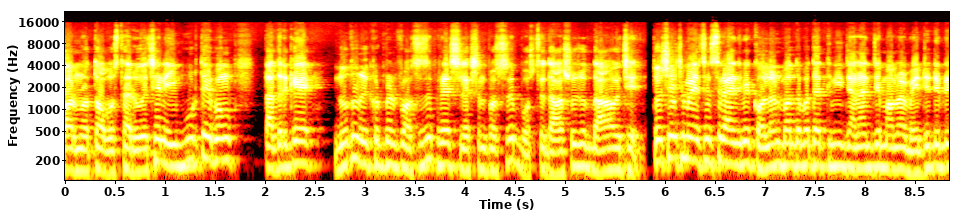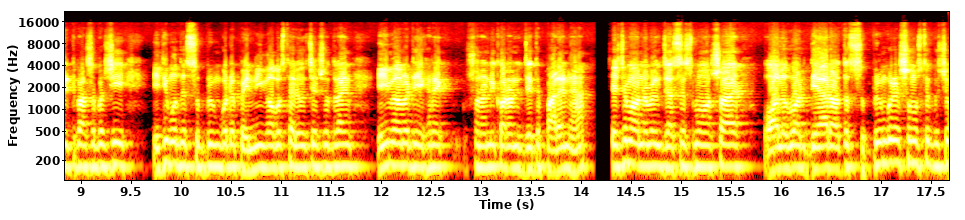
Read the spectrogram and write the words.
কর্মরত অবস্থায় রয়েছেন এই মুহূর্তে এবং তাদেরকে নতুন রিক্রুটমেন্ট প্রসেসে ফ্রেশ সিলেকশন প্রসেসে বসতে দেওয়ার সুযোগ দেওয়া হয়েছে। তো সেই সময় এসএসসির আইনজীবী কল্যাণ বন্দ্যোপাধ্যায় তিনি জানান যে, মামলার মেইনটেনেবিলিটির পাশাপাশি ইতিমধ্যে সুপ্রিম কোর্টে পেন্ডিং অবস্থায় রয়েছে, সুতরাং এই মামলাটি এখানে শুনানি করানো যেতে পারে না। সেই সময় অনারেবল জাস্টিস মহাশয় অল ওভার দেয়ার অর্থাৎ সুপ্রিম কোর্টের সমস্ত কিছু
